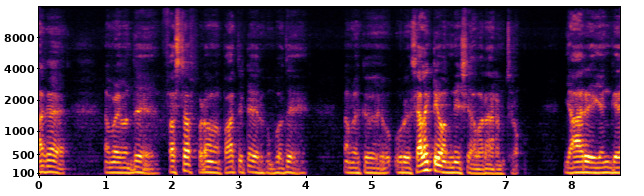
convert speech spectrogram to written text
ஆக நம்ம வந்து ஃபஸ்ட் ஆஃப் படம் பார்த்துட்டே இருக்கும்போது நம்மளுக்கு ஒரு செலக்டிவ் அம்னேஷியா வர ஆரம்பிச்சிடும் யார் எங்கே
